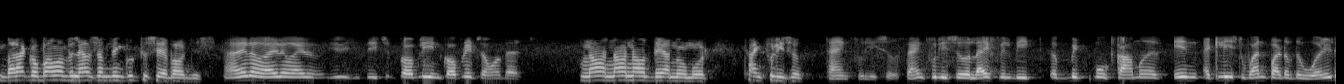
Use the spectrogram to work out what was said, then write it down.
Barack Obama will have something good to say about this. i know i know i know you, they should probably incorporate some of that No, no, no, they are no more. Thankfully so. thankfully so thankfully so life will be a bit more calmer in at least one part of the world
